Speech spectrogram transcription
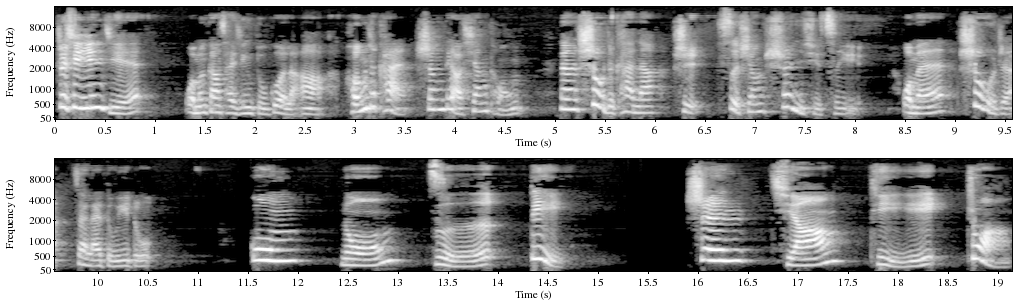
这些音节我们刚才已经读过了啊。横着看声调相同，那竖着看呢是四声顺序词语。我们竖着再来读一读：工、农、子、弟、身、强、体、壮、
